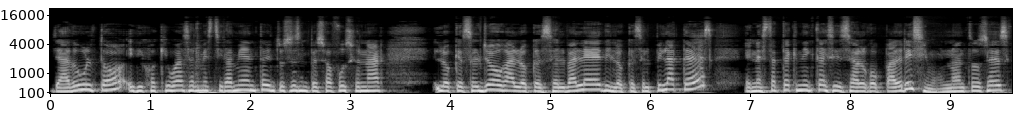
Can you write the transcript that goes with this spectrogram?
ya adulto y dijo, aquí voy a hacer mi estiramiento. Entonces empezó a fusionar lo que es el yoga, lo que es el ballet y lo que es el pilates en esta técnica y se hizo algo padrísimo, ¿no? Entonces,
